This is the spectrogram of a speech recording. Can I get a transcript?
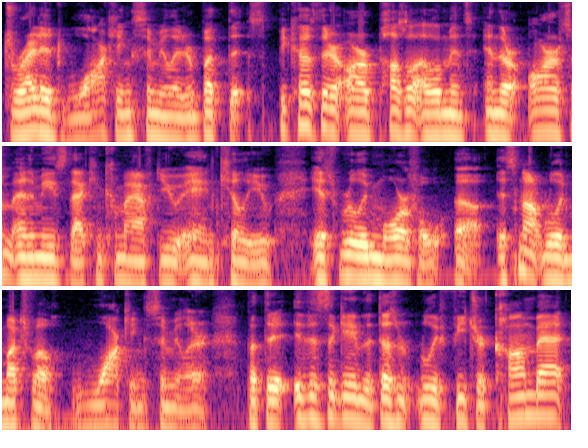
dreaded walking simulator, but this because there are puzzle elements and there are some enemies that can come after you and kill you, it's really more of a uh, it's not really much of a walking simulator, but it is a game that doesn't really feature combat,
